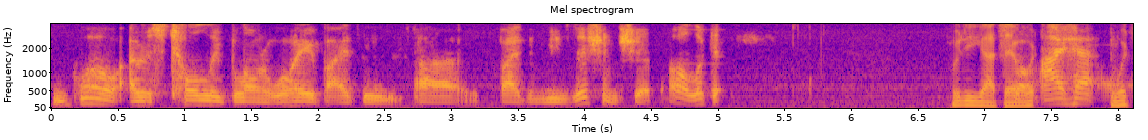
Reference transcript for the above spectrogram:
whoa, I was totally blown away by the uh, by the musicianship. Oh, look at what do you got there? so What, I have which,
